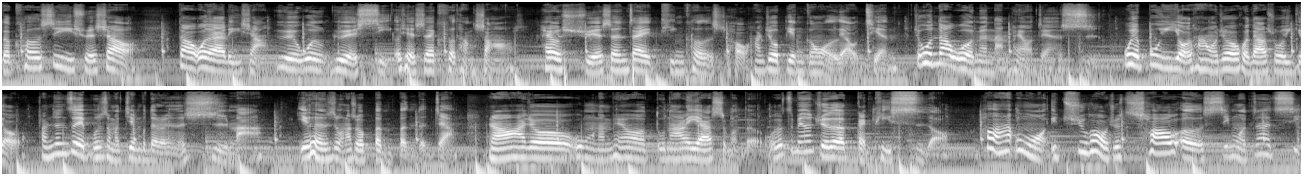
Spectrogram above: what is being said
的科系学校到未来理想越问越细，而且是在课堂上啊，还有学生在听课的时候，他就边跟我聊天，就问到我有没有男朋友这件事。我也不疑有他，我就回答说有，反正这也不是什么见不得人的事嘛，也可能是我那时候笨笨的这样。然后他就问我男朋友读哪里啊什么的，我在这边都觉得干屁事哦。后来他问我一句话，我觉得超恶心，我真的起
